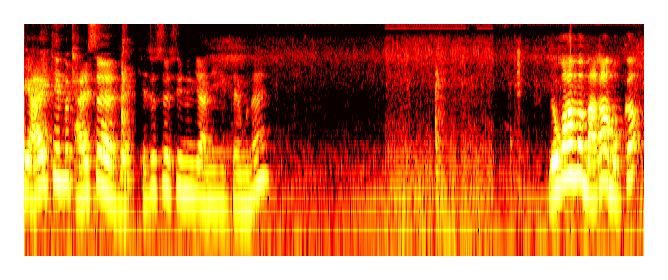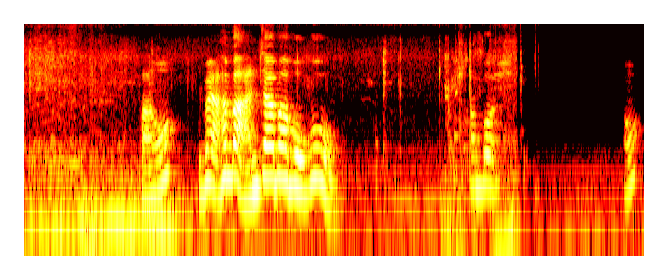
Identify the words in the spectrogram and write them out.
이 아이템을 잘 써야 돼 계속 쓸 수 있는 게 아니기 때문에 요거 한번 막아볼까? 방어? 이번에 한번 안 잡아보고 한번 어?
